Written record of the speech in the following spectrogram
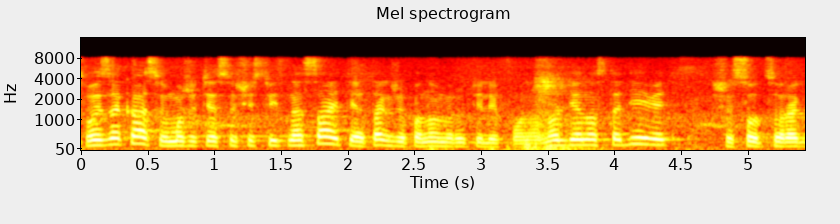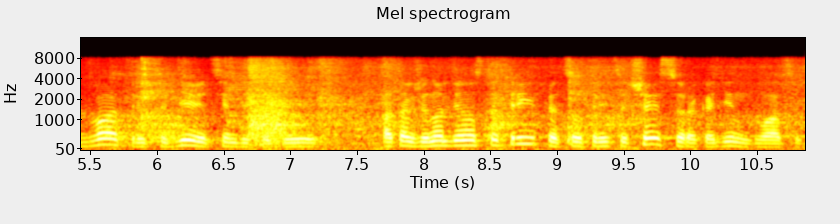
Свой заказ вы можете осуществить на сайте, а также по номеру телефона 099 642 39 79, а также 093 536 41 20.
